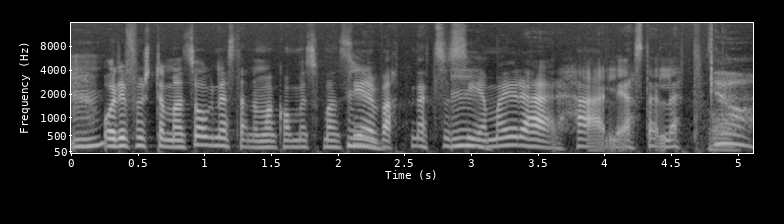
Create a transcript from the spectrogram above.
Mm. Och det första man såg nästan när man kommer, så man ser Mm. vattnet, så Mm. ser man ju det här härliga stället. Ja.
